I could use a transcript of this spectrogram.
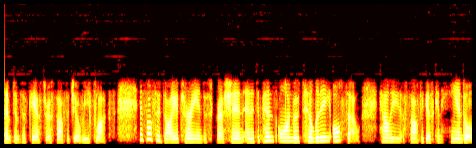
symptoms of gastroesophageal reflux. It's also dietary indiscretion and it depends on motility also, how the esophagus can handle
